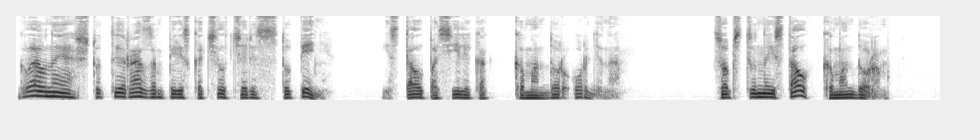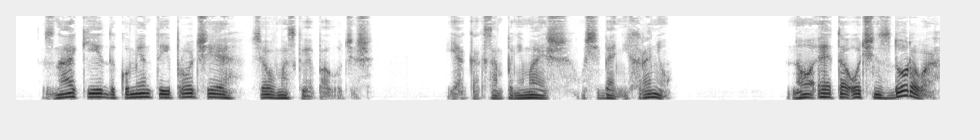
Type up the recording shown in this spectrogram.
Главное, что ты разом перескочил через ступень и стал по силе как командор ордена. Собственно, и стал командором. Знаки, документы и прочее — все в Москве получишь. Я, как сам понимаешь, у себя не храню. Но это очень здорово,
